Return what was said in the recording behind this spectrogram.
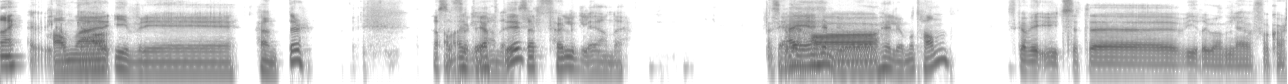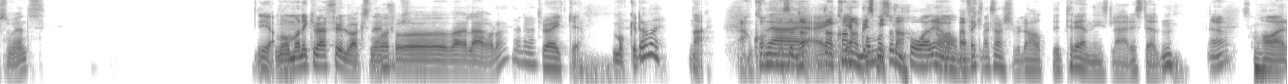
Nei, Han er ivrig hunter. ja, Han er selvfølgelig er han det. Selvfølgelig er han det. Skal Jeg ha, heller jo mot han. skal vi utsette videregående elever for Carson Wentz? Ja, Må man ikke være fullvaksinert for å være lærer, da? Eller? tror jeg ikke. Må ikke det, nei? Nei. Ja, kom, altså, da, da kan han bli Jeg kom også på en annen perfekt. som jeg kanskje ville hatt i treningslærer isteden. Ja. Som har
